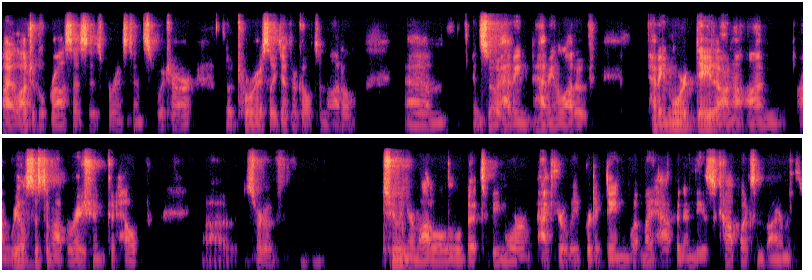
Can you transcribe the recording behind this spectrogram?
biological processes, for instance, which are notoriously difficult to model. Um, and so having having a lot of having more data on on on real system operation could help uh, sort of tune your model a little bit to be more accurately predicting what might happen in these complex environments.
